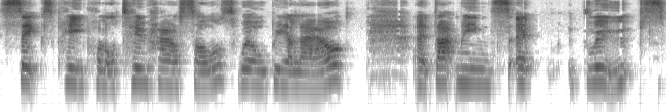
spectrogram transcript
six people or two households will be allowed. Uh, that means uh, groups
